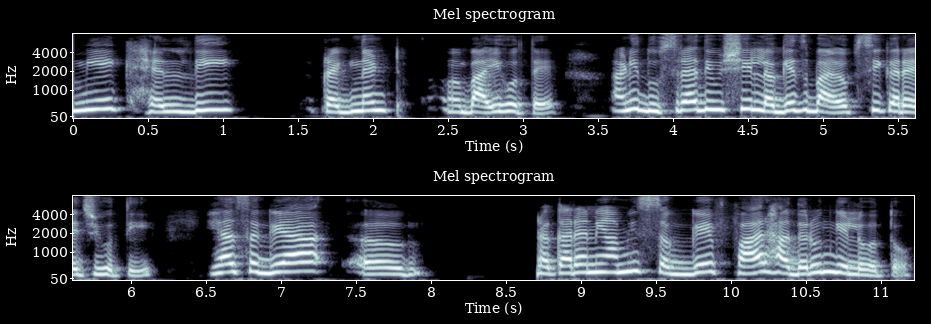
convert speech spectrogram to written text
मी एक हेल्दी प्रेग्नंट बाई होते. आणि दुसऱ्या दिवशी लगेच बायोप्सी करायची होती. ह्या सगळ्या प्रकाराने आम्ही सगळे फार हादरून गेलो होतो.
